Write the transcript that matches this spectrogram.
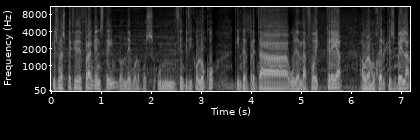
que es una especie de Frankenstein, donde bueno, pues un científico loco que interpreta a William Dafoe crea a una mujer que es Bella,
